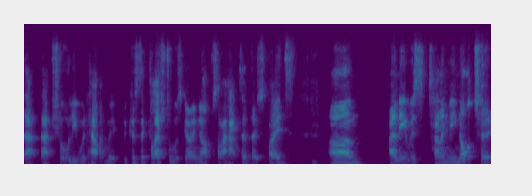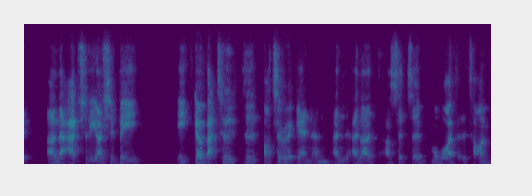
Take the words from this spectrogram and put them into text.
that, that surely would help me because the cholesterol was going up. So I had to have those spreads. Um, and he was telling me not to, and that actually I should be he going back to the butter again. And and and I, I said to my wife at the time,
